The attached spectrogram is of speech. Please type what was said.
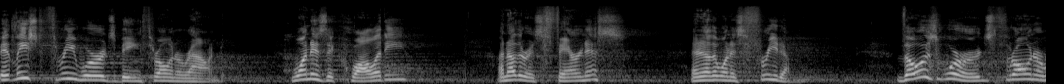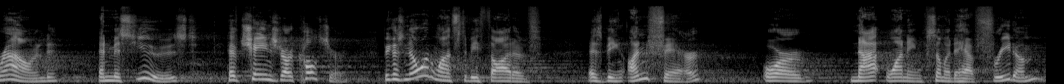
at least three words being thrown around. One is equality, another is fairness, and another one is freedom. Those words thrown around and misused have changed our culture because no one wants to be thought of as being unfair or not wanting someone to have freedom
